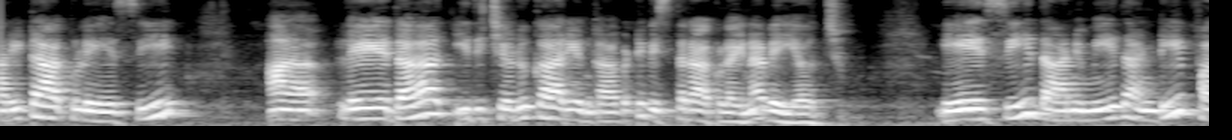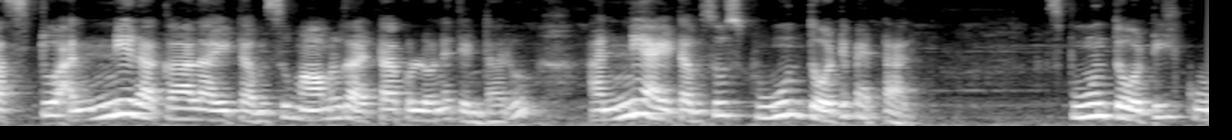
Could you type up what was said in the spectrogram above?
అరిటాకులు వేసి లేదా ఇది చెడు కార్యం కాబట్టి విస్తరాకులైనా వేయవచ్చు. వేసి దాని మీద అండి ఫస్ట్ అన్ని రకాల ఐటమ్స్ మామూలుగా అరిటాకుల్లోనే తింటారు. అన్ని ఐటమ్స్ స్పూన్ తోటి పెట్టాలి. స్పూన్ తోటి కూ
